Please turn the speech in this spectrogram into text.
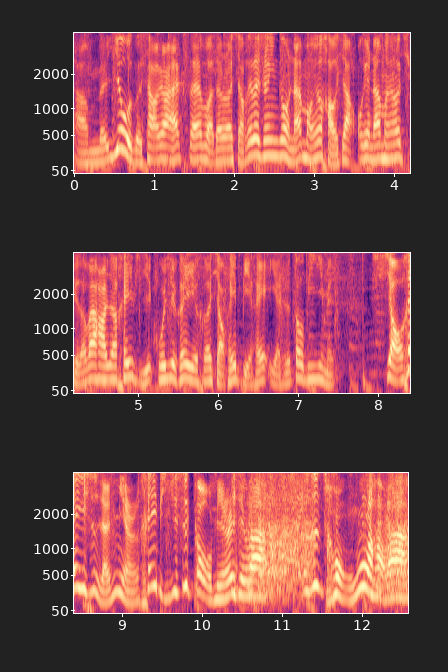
啊，我们的柚子小号 XF 他说小黑的声音跟我男朋友好像，我给男朋友取的外号叫黑皮，估计可以和小黑比黑，也是逗逼一枚。小黑是人名，黑皮是狗名，行吧？那是宠物，好吧？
